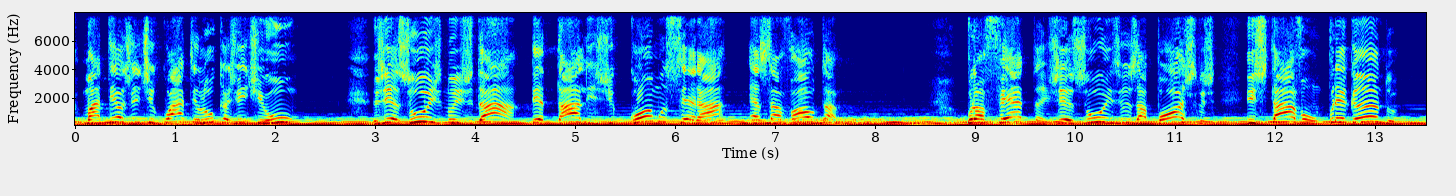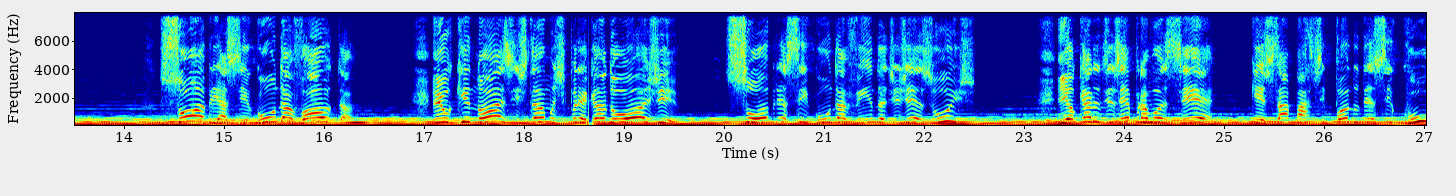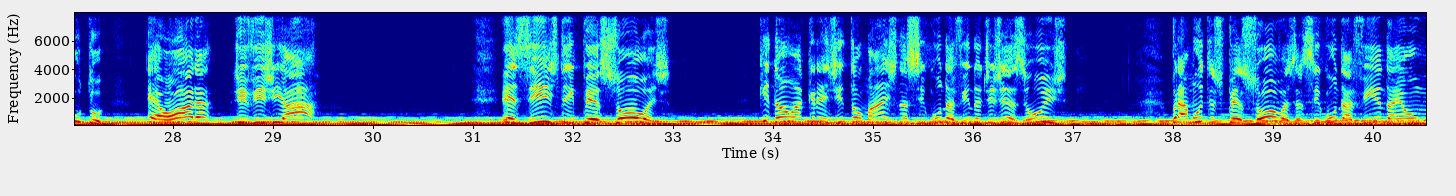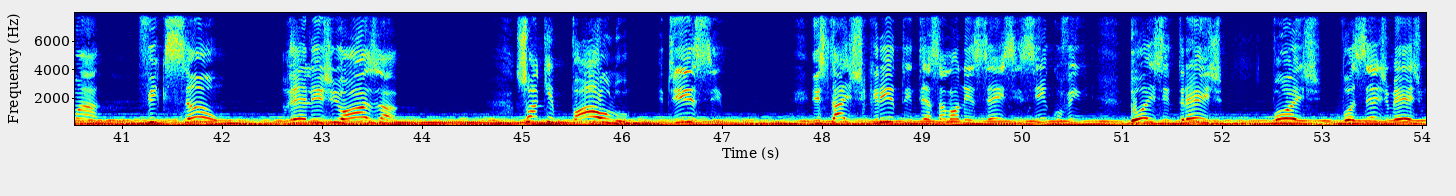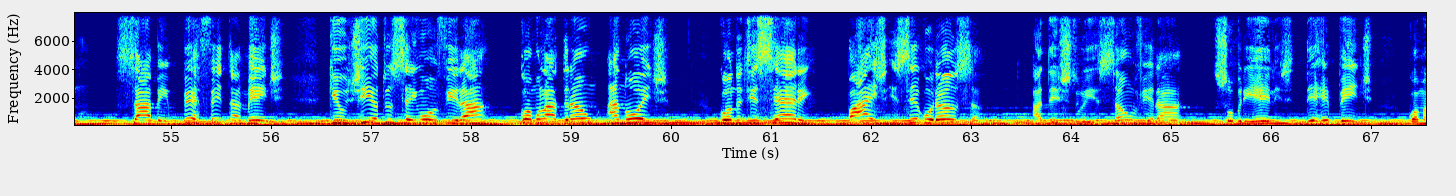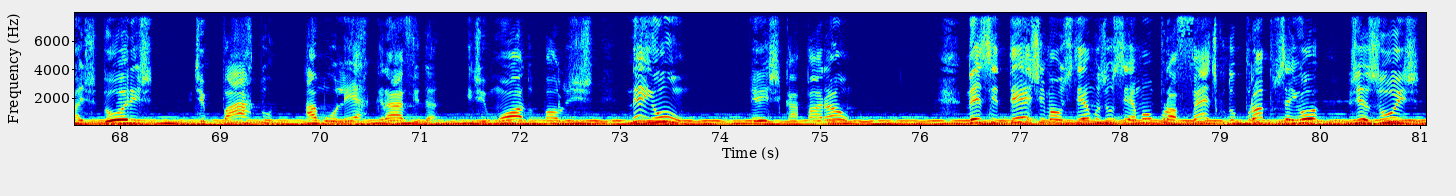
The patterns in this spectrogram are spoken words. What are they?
Mateus 24 e Lucas 21, Jesus nos dá detalhes de como será essa volta. Profetas, Jesus e os apóstolos estavam pregando sobre a segunda volta. E o que nós estamos pregando hoje sobre a segunda vinda de Jesus. E eu quero dizer para você que está participando desse culto, é hora de vigiar. Existem pessoas que não acreditam mais na segunda vinda de Jesus. Para muitas pessoas, a segunda vinda é uma ficção religiosa. Só que Paulo disse, está escrito em Tessalonicenses 5, 2 e 3, pois vocês mesmos sabem perfeitamente que o dia do Senhor virá como ladrão à noite, quando disserem paz e segurança a destruição virá sobre eles de repente, como as dores de parto à mulher grávida, e de modo, Paulo diz, nenhum escaparão. Nesse texto, irmãos, temos um sermão profético do próprio Senhor Jesus.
